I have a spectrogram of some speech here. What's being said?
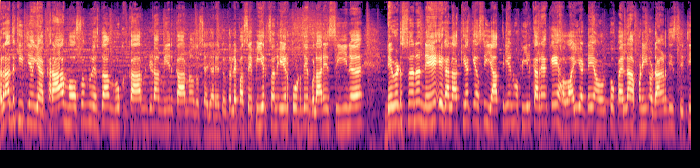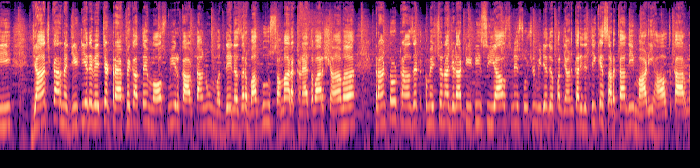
ਰੱਦ ਕੀਤੀਆਂ ਗਿਆ ਖਰਾਬ ਮੌਸਮ ਨੂੰ ਇਸ ਦਾ ਮੁੱਖ ਕਾਰਨ ਜਿਹੜਾ ਮੇਨ ਕਾਰਨ ਆ ਉਹ ਦੱਸਿਆ ਜਾ ਰਿਹਾ ਤੇ ਉਧਰਲੇ ਪਾਸੇ ਪੀਅਰਸਨ 에ਅਰਪੋਰਟ ਦੇ ਬੁਲਾਰੇ ਸੀਨ ਡੇਵਿਡਸਨ ਨੇ ਇਹ ਗੱਲ ਆਖੀ ਆ ਕਿ ਅਸੀਂ ਯਾਤਰੀਆਂ ਨੂੰ ਅਪੀਲ ਕਰ ਰਹੇ ਹਾਂ ਕਿ ਹਵਾਈ ਅੱਡੇ ਆਉਣ ਤੋਂ ਪਹਿਲਾਂ ਆਪਣੀ ਉਡਾਣ ਦੀ ਸਥਿਤੀ ਜਾਂਚ ਕਰਨ ਜੀਟੀਏ ਦੇ ਵਿੱਚ ਟ੍ਰੈਫਿਕ ਅਤੇ ਮੌਸਮੀ ਰੁਕਾਵਟਾਂ ਨੂੰ ਮੱਦੇਨਜ਼ਰ ਵਾਧੂ ਸਮਾਂ ਰੱਖਣਾ। ਐਤਵਾਰ ਸ਼ਾਮ ਟ੍ਰਾਂਟੋ ਟ੍ਰਾਂਜ਼ਿਟ ਕਮਿਸ਼ਨ ਆ, ਜਿਹੜਾ ਟੀਟੀਸੀ ਆ, ਉਸਨੇ ਸੋਸ਼ਲ ਮੀਡੀਆ ਦੇ ਉੱਪਰ ਜਾਣਕਾਰੀ ਦਿੱਤੀ ਕਿ ਸੜਕਾਂ ਦੀ ਮਾੜੀ ਹਾਲਤ ਕਾਰਨ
